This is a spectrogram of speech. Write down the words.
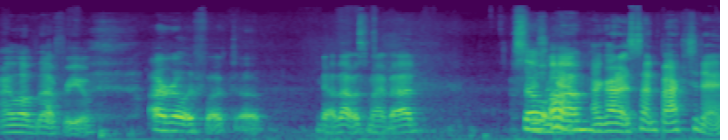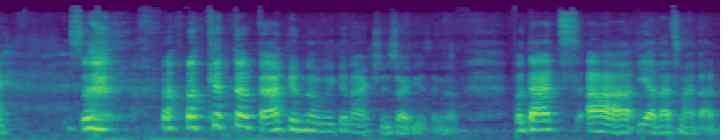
i love that for you I really fucked up. Yeah, that was my bad. So, okay. um, i got it sent back today so I'll get that back and then we can actually start using them. But that's, uh, yeah, that's my bad.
